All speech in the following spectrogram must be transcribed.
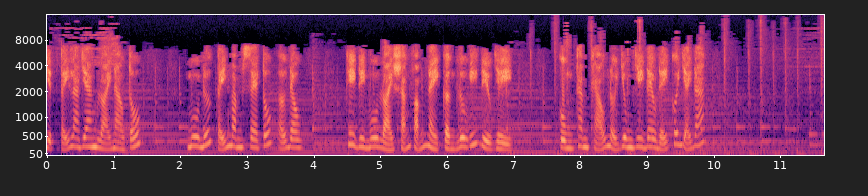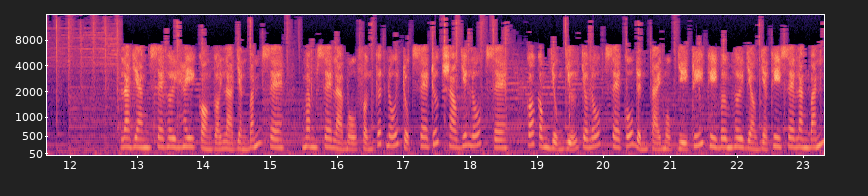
dịch tẩy La Giang loại nào tốt? Mua nước tẩy mâm xe tốt ở đâu? Khi đi mua loại sản phẩm này cần lưu ý điều gì? Cùng tham khảo nội dung video để có giải đáp. La Giang xe hơi hay còn gọi là dành bánh xe, mâm xe là bộ phận kết nối trục xe trước sau với lốp xe, có công dụng giữ cho lốp xe cố định tại một vị trí khi bơm hơi vào và khi xe lăn bánh.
